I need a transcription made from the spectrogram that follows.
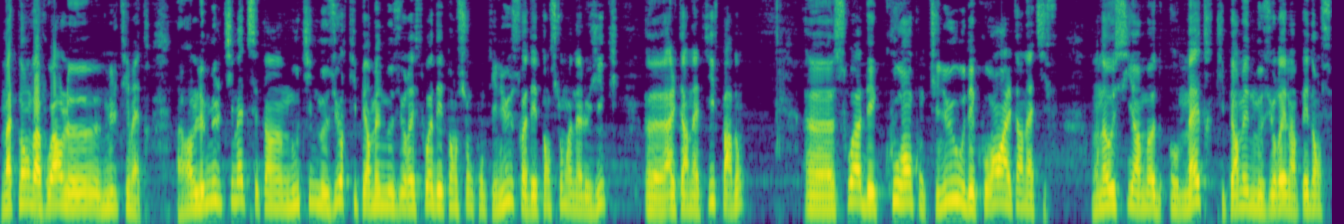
maintenant on va voir le multimètre. Alors le multimètre c'est un outil de mesure qui permet de mesurer soit des tensions continues, soit des tensions analogiques, alternatives, pardon, soit des courants continus ou des courants alternatifs. On a aussi un mode ohmètre qui permet de mesurer l'impédance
